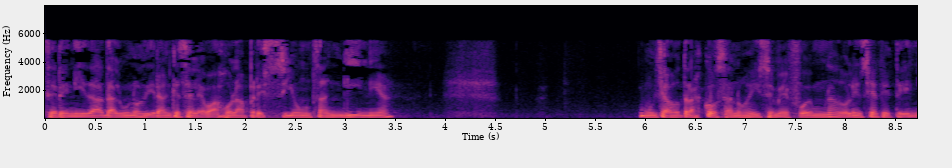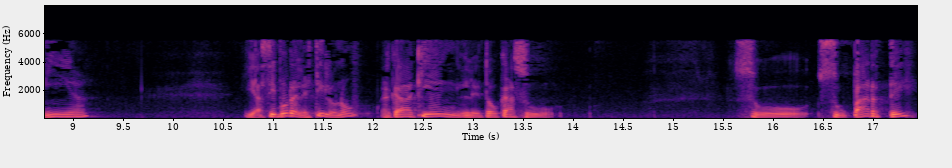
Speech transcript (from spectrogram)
serenidad. Algunos dirán que se le bajó la presión sanguínea, muchas otras cosas, ¿no? Y se me fue una dolencia que tenía. Y así por el estilo, ¿no? A cada quien le toca su, su, su parte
